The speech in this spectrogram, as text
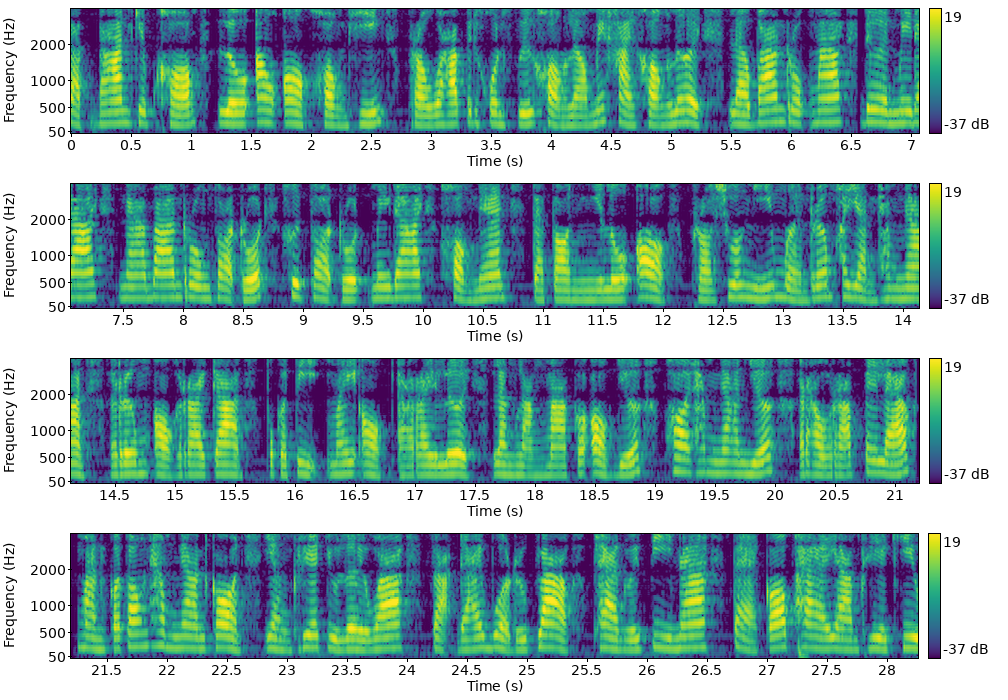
จัดบ้านเก็บของโลเอาออกของทิ้ง เพราะว่าเป็นคนซื้อของแล้วไม่ขายของเลย แล้วบ้านรกมาก เดินไม่ได้ หน้าบ้านโรงจอดรถ คือจอดรถไม่ได้ของแน่น แต่ตอนนี้โลออก เพราะช่วงนี้เหมือนเริ่มขยันทำงาน เริ่มออกรายการปกติไม่ออกอะไรเลย หลังๆมาก็ออกเยอะ พอทำงานเยอะเรารับไปแล้ว มันก็ต้องทำงานก่อน อย่างเครียดอยู่เลยว่าจะได้บวชหรือเปล่า แพลนไว้ปีหน้า แต่ก็พยายามเคลียร์คิว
